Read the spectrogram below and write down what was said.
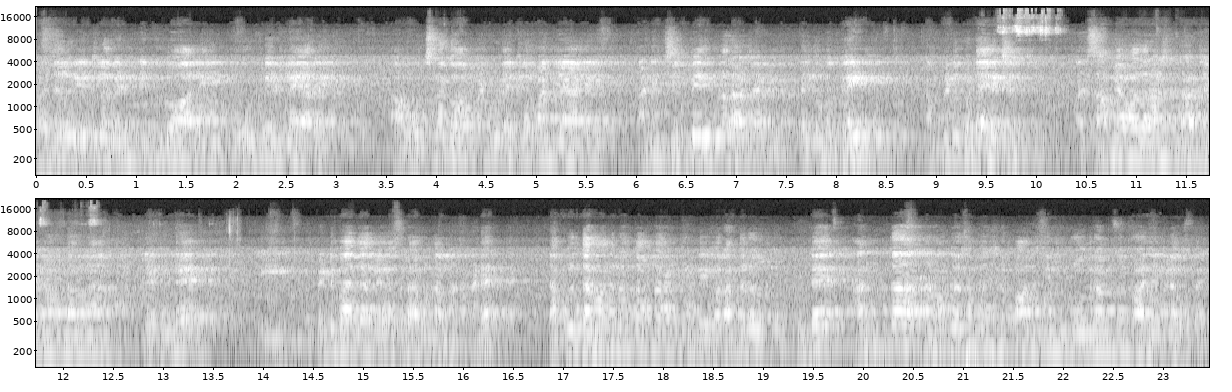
ప్రజలు ఎట్లా ఎన్నుకోవాలి ఓట్లు ఎట్లా వేయాలి ఆ వచ్చిన గవర్నమెంట్ కూడా ఎట్లా పనిచేయాలి అని చెప్పేది కూడా రాజ్యాంగం. అంటే ఇది ఒక గైడ్ కంప్లీట్ ఒక డైరెక్షన్. అది సామ్యవాద రాష్ట్ర రాజ్యాంగం ఉండాలన్నా లేకుంటే ఈ పెట్టుబడిదారు వ్యవస్థ లాగా ఉండాలన్నా. అంటే డబ్బులు ధనవంతులంతా ఉన్నారనుకోండి వాళ్ళందరూ ఉంటే అంత ధనవంతులకు సంబంధించిన పాలసీలు ప్రోగ్రామ్స్ ప్రాజెక్టులే వస్తాయి.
